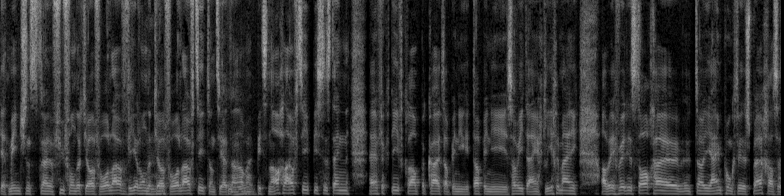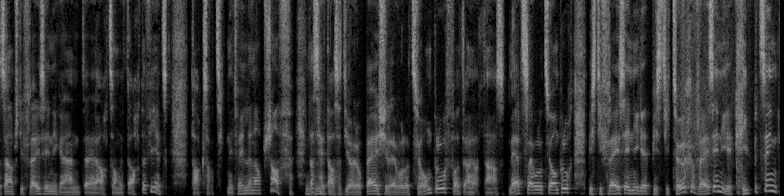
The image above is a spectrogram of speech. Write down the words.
die hat mindestens 500 Jahre Vorlauf, 400 mhm. Jahre Vorlaufzeit und sie hat dann mhm. ein bisschen Nachlaufzeit, bis es dann effektiv klappt. Da bin ich, da bin ich soweit eigentlich gleicher Meinung. Aber ich würde jetzt doch äh, da in einem Punkt widersprechen. Also selbst die Freisinnigen haben äh, 1848 die Tagsatzung nicht wollen abschaffen. Das mhm. hat also die europäische Revolution gebraucht, also die Märzrevolution gebraucht, bis die Freisinnigen Freisinnigen, bis die Zürcher Freisinnigen gekippt sind.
